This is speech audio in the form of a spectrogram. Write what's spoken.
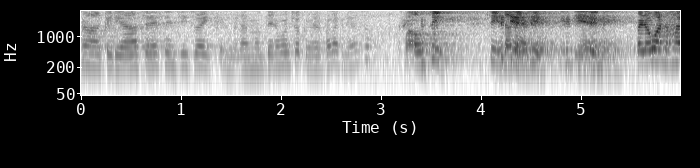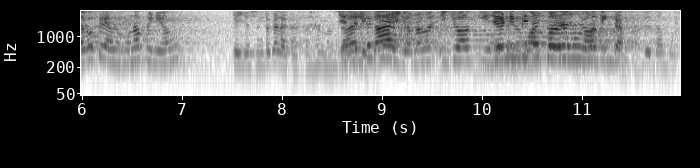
nada, quería hacer ese inciso ahí, que en verdad no tiene mucho que ver con la crianza. O sí, sí, Sí también, tiene, sí tiene. Pero bueno, es algo que es una opinión que yo siento que la casa es demasiado delicada y yo, no me, y yo aquí... yo gente, no invito a todo el mundo yo a mi casa. Yo tampoco.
